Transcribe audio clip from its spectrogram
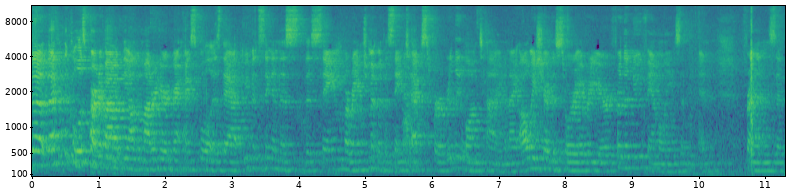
the, I think the coolest part about the alma mater here at Grant High School is that we've been singing this, this same arrangement with the same text for a really long time. And I always share this story every year for the new families and, and friends and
